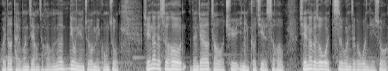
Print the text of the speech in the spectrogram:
回到台湾这样子哈，我那六年左右没工作。其实那个时候人家要找我去英领科技的时候，其实那个时候我也质问这个问题：说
